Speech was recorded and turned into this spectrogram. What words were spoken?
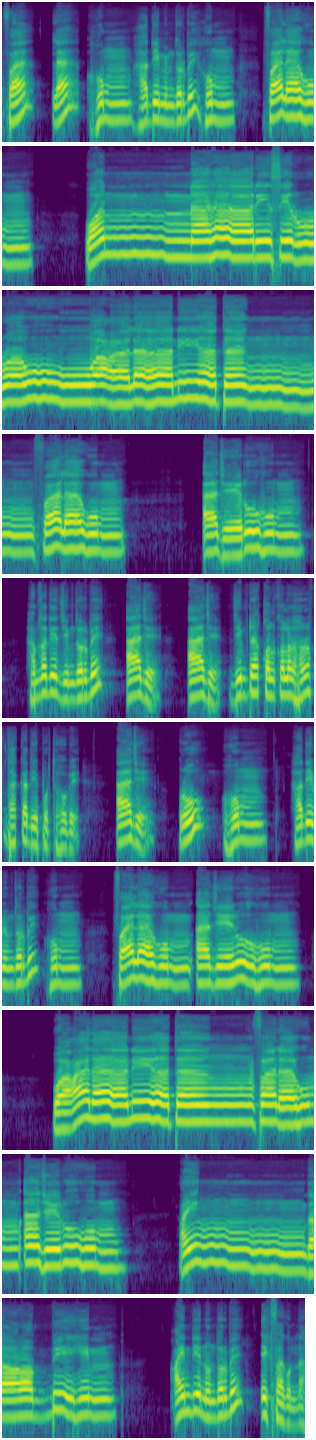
فلهم هذه ميم ضربة هم فلهم والنهار سرا وعلانية فلهم أجرهم হামজা দিয়ে জিম ধরবে আজে আজে জিমটা কলকলার হরফ ধাক্কা দিয়ে পড়তে হবে আজে রু হুম হাদি মিম ধরবে হুম ফালাহুম আজরুহুম وعلانية فلهم أجرهم عند ربهم আইন দিয়ে নুন ধরবে ইকফা গুন্না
